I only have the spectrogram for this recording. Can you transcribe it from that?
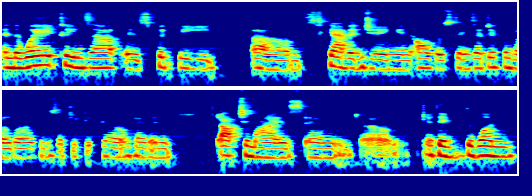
And the way it cleans up is could be um, scavenging and all those things. Are different algorithms that you could go ahead and optimize. And um, I think the one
